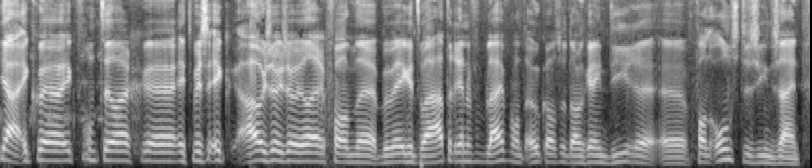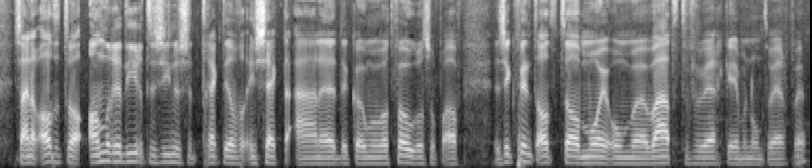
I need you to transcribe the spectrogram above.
Ja, ik, eh, ik vond het heel erg. ik, tenminste, ik hou sowieso heel erg van eh, bewegend water in een verblijf. Want ook als er dan geen dieren van ons te zien zijn, zijn er altijd wel andere dieren te zien. Dus het trekt heel veel insecten aan. er komen wat vogels op af. Dus ik vind het altijd wel mooi om water te verwerken in mijn ontwerpen.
